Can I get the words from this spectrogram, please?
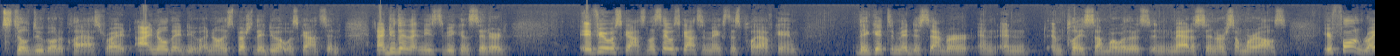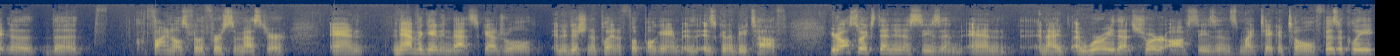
still do go to class, right? I know they do. I know especially they do at Wisconsin, and I do think that needs to be considered. If you're Wisconsin, let's say Wisconsin makes this playoff game, they get to mid-December and, and, and play somewhere, whether it's in Madison or somewhere else. You're falling right into the, the finals for the first semester, and navigating that schedule in addition to playing a football game is, is going to be tough. You're also extending a season, and, and I, I worry that shorter off seasons might take a toll physically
